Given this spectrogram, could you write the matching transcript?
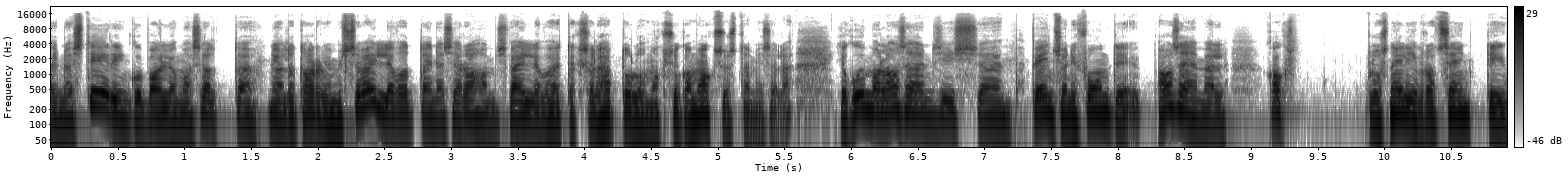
investeerin, kui palju ma sealt äh, nii-öelda tarbimisse välja võtan ja see raha, mis välja võetakse, läheb tulumaksuga maksustamisele. ja kui ma lasen siis äh, pensionifondi asemel kaks pluss neli protsenti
